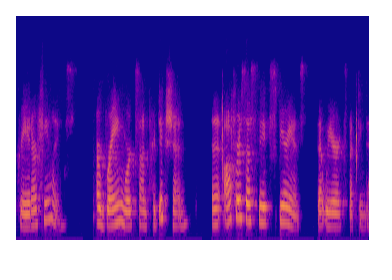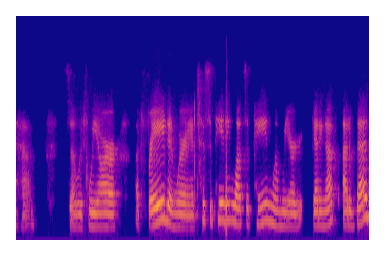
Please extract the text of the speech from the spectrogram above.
create our feelings. Our brain works on prediction and it offers us the experience that we are expecting to have. So if we are afraid and we're anticipating lots of pain when we are getting up out of bed,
